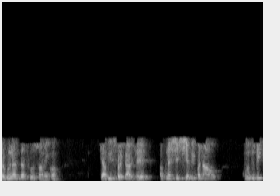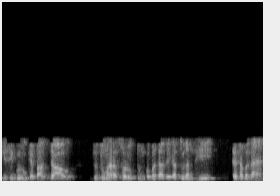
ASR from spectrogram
रघुनाथ दास गोस्वामी को, कि आप इस प्रकार से अपना शिष्य भी बनाओ, खुद भी किसी गुरु के पास जाओ, जो तुम्हारा स्वरूप तुमको बता देगा तुरंत ही, ऐसा बताया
